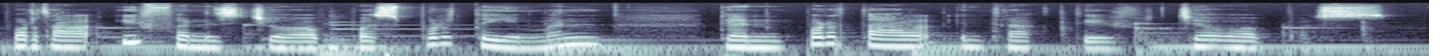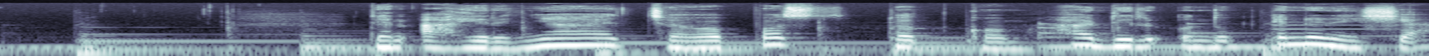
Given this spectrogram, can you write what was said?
portal events Jawapos Portainment, dan portal interaktif Jawapos. Dan akhirnya jawapos.com hadir untuk Indonesia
